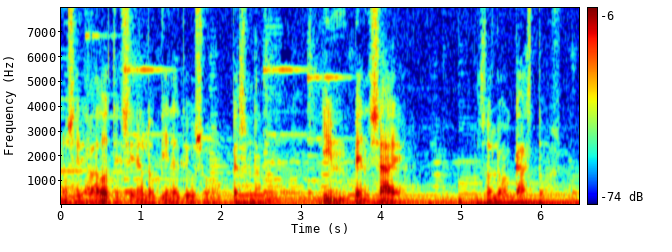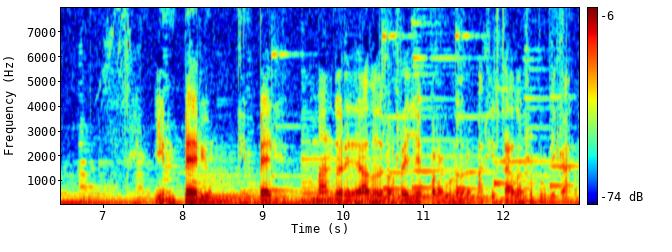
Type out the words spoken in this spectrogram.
No sería la dote, serían los bienes de uso personal. Impensae son los gastos. Imperium, imperio, mando heredado de los reyes por alguno de los magistrados republicanos.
